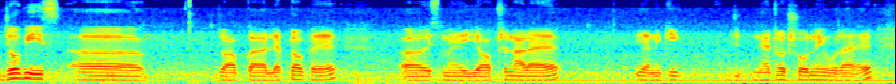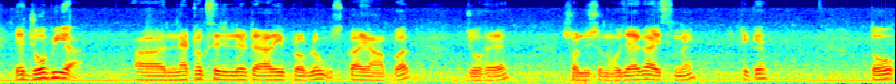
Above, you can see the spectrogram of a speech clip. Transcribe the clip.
जो भी इस आ, जो आपका लैपटॉप है आ, इसमें ये ऑप्शन आ रहा है यानी कि नेटवर्क शो नहीं हो रहा है या जो भी नेटवर्क से रिलेटेड आ रही प्रॉब्लम उसका यहाँ पर जो है सॉल्यूशन हो जाएगा इसमें ठीक है? तो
